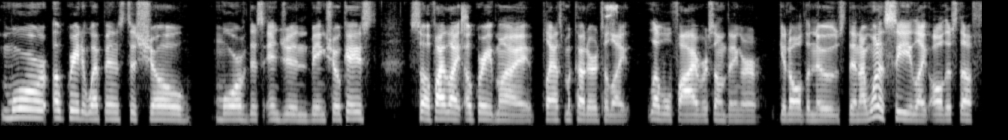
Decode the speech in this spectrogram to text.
more upgraded weapons to show more of this engine being showcased. So if I like upgrade my plasma cutter to like level five or something, or get all the news, then I want to see like all this stuff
